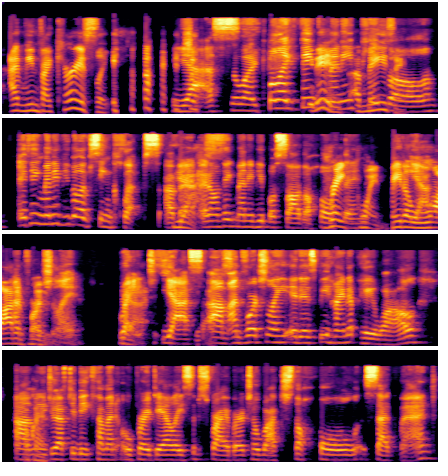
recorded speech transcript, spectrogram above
I mean, vicariously. yes. like, well, I think many amazing. people, I think many people have seen clips of yes. it. I don't think many people saw the whole Great thing. point. Made a yeah, lot of unfortunately. Right. Yes. yes. yes. Um, unfortunately, it is behind a paywall. Um, okay. You do have to become an Oprah Daily subscriber to watch the whole segment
